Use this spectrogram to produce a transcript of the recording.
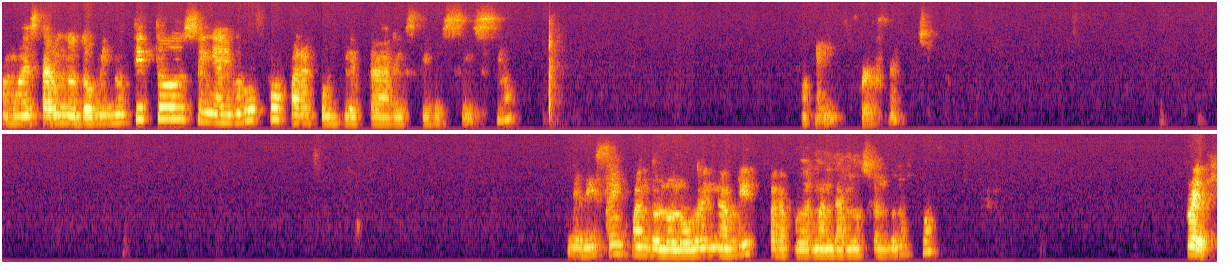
Vamos a estar unos dos minutitos en el grupo para completar este ejercicio. Ok, perfecto. Me dicen cuando lo logren abrir para poder mandarlos al grupo. Ready.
